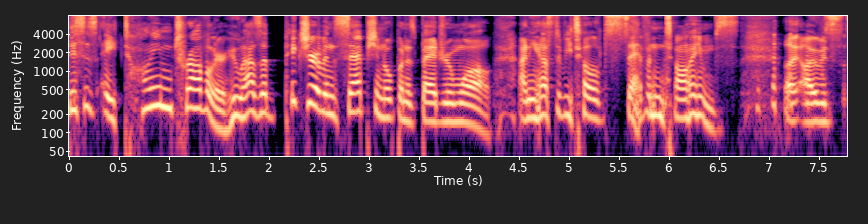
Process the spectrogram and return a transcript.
This is a time traveler who has a picture of Inception up on his bedroom wall, and he has to be told seven times. like I was,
